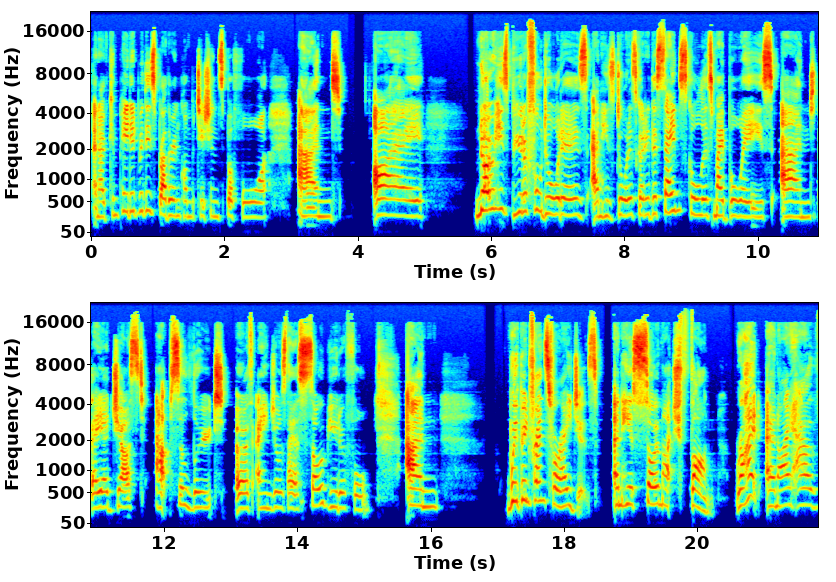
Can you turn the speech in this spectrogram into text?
and I've competed with his brother in competitions before, and I know his beautiful daughters, and his daughters go to the same school as my boys, and they are just absolute earth angels. They are so beautiful. And we've been friends for ages, and he is so much fun, right? And I have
